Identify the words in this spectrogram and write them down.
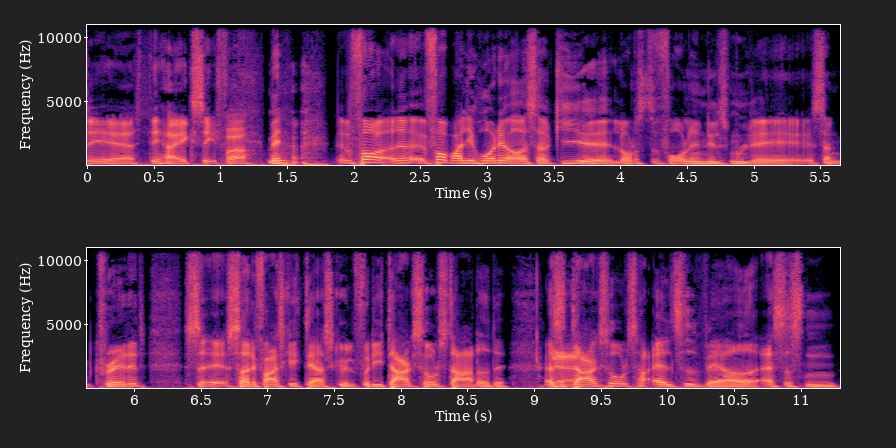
det, det har jeg ikke set før. Men for, øh, for bare lige hurtigt også at give uh, Lord of the Fallen en lille smule uh, sådan credit, så, så er det faktisk ikke deres skyld, fordi Dark Souls startede det. Altså, Ja. Dark Souls har altid været, altså sådan...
